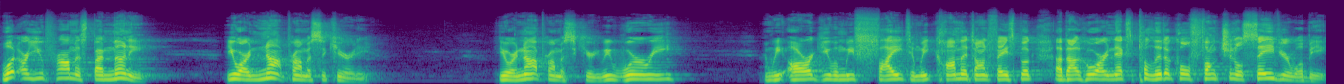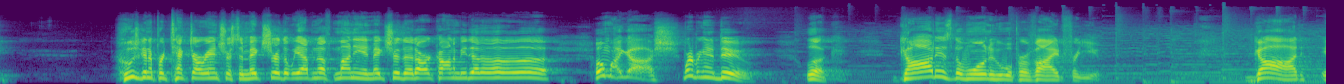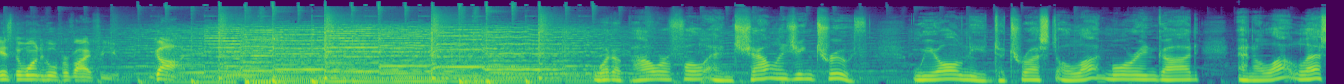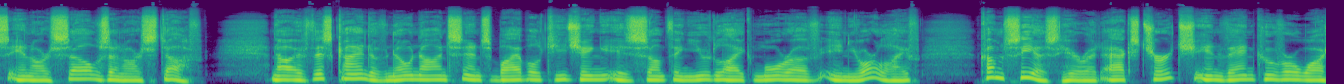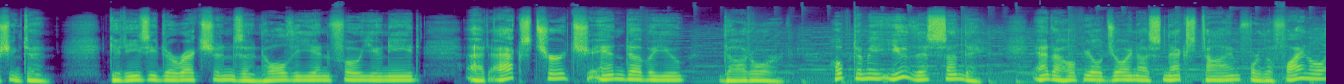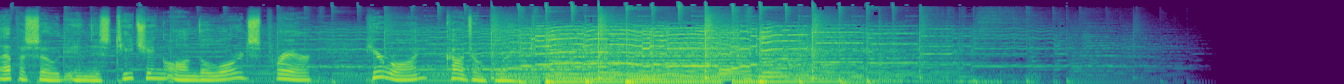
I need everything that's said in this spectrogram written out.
What are you promised by money? You are not promised security. You are not promised security. We worry and we argue and we fight and we comment on Facebook about who our next political functional savior will be. Who's going to protect our interests and make sure that we have enough money and make sure that our economy, da, da, da, oh my gosh, what are we going to do? Look, God is the one who will provide for you. God is the one who will provide for you. God. What a powerful and challenging truth. We all need to trust a lot more in God and a lot less in ourselves and our stuff. Now, if this kind of no nonsense Bible teaching is something you'd like more of in your life, come see us here at Acts Church in Vancouver, Washington. Get easy directions and all the info you need at actschurchnw.org. Hope to meet you this Sunday. And I hope you'll join us next time for the final episode in this teaching on the Lord's Prayer here on Contemplate.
